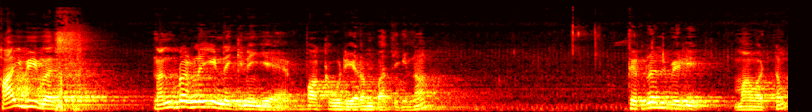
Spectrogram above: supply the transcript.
ஹாய் வீவர்ஸ் நண்பர்களே இன்றைக்கி நீங்கள் பார்க்கக்கூடிய இடம் பார்த்தீங்கன்னா திருநெல்வேலி மாவட்டம்.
